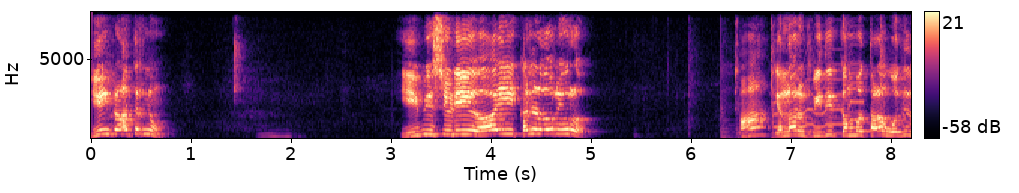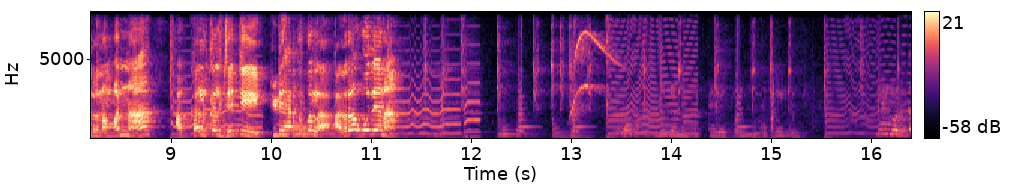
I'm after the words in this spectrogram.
ಏನ್ ಕೇಳತ್ತೀರಿ ನೀವು? ಎ ಬಿ ಸಿ ಡಿ ಈ ಕನ್ನಡದವ್ರು ಇವರು. ಹಾ ಎಲ್ಲಾರು ಬೀದಿ ಕಂಬ ತಳ ಓದಿದ್ರು. ನಮ್ಮ ಅಣ್ಣ ಆ ಕಲ್ ಕಲ್ ಜಜ್ಜಿ ಕಿಡಿ ಹಾಕ್ತದಲ್ಲ ಅದ್ರಾಗ ಓದ್ಯಾನ? ನಿಮ್ ಹುಡುಗ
